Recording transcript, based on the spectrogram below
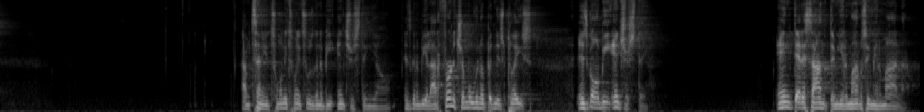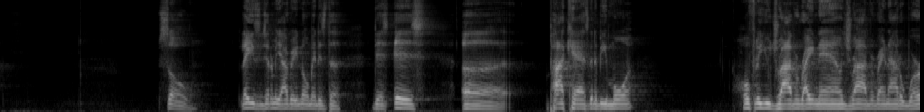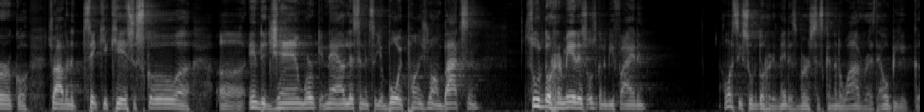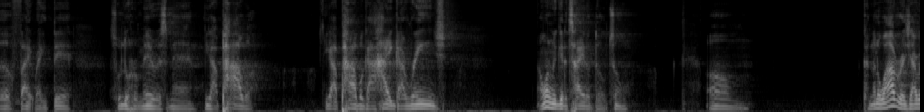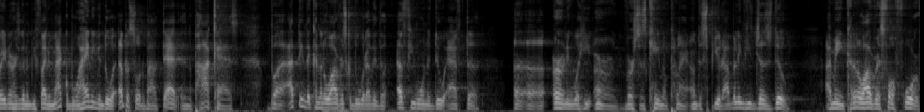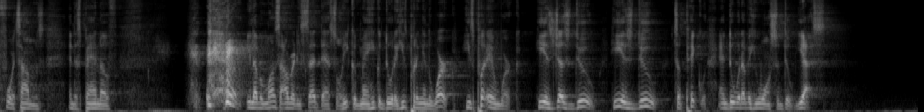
I'm telling you, 2022 is going to be interesting, y'all. It's going to be a lot of furniture moving up in this place. It's going to be interesting. Interesante, mi hermano y mi hermana. So, ladies and gentlemen, y'all already know, man, this the this is uh podcast gonna be more Hopefully you driving right now, driving right now to work, or driving to take your kids to school, or uh, in the gym, working now, listening to your boy Punch on boxing. Zurdo Ramirez who's gonna be fighting. I want to see Zurdo Ramirez versus Canelo Alvarez. That would be a good fight right there. Zurdo Ramirez, man, he got power. He got power, got height, got range. I want him to get a title though too. Um, Canelo Alvarez, y'all already know he's going to be fighting Makabu. I didn't even do an episode about that in the podcast. But I think that Canelo Alvarez could do whatever the F he want to do after uh, uh, uh, earning what he earned versus Caleb Plant, undisputed. I believe he just do. I mean, Canelo Alvarez fought four four times in the span of 11 months. I already said that. So he could, man, he could do that. He's putting in the work. He's put in work. He is just due. He is due to pick and do whatever he wants to do. Yes.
